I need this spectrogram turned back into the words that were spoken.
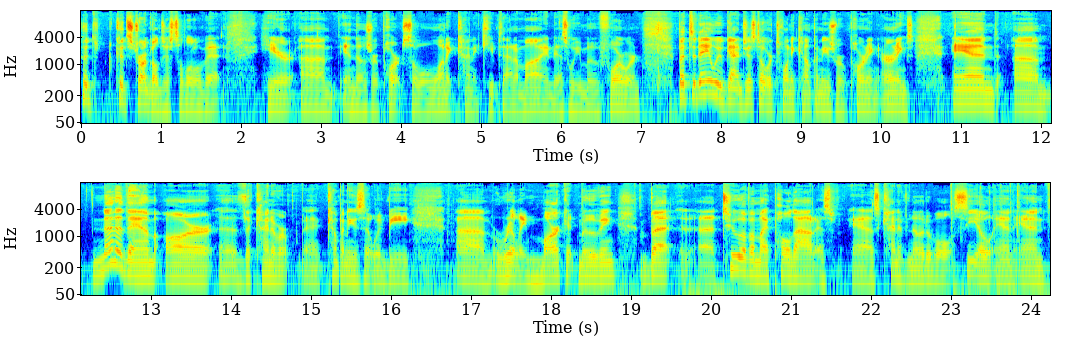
could could struggle just a little bit here um, in those reports. So we'll want to kind of keep that in mind as we move forward. But today we've got just over 20 companies reporting earnings, and um, none of them are uh, the kind of uh, companies that would be um, really market moving. But uh, two of them I pulled out as as kind of notable. CONN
